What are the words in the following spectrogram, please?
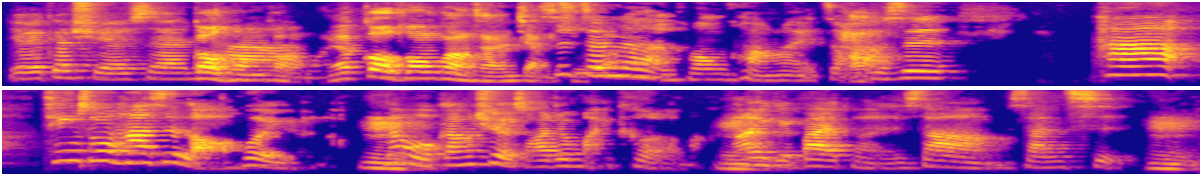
有一个学生够疯狂吗？要够疯狂才能讲。是真的很疯狂那种，啊、就是他听说他是老会员。那、嗯、我刚去的时候他就买课了嘛，嗯、然后一个礼拜可能上三次，嗯，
